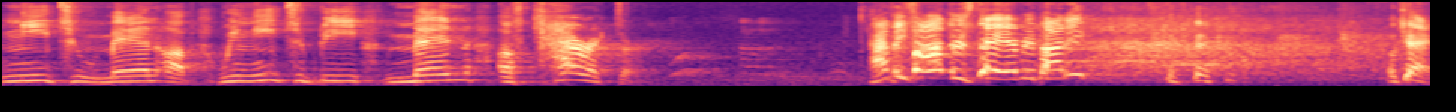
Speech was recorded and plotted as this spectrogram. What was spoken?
need to man up. We need to be men of character. Happy Father's Day, everybody! Okay.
